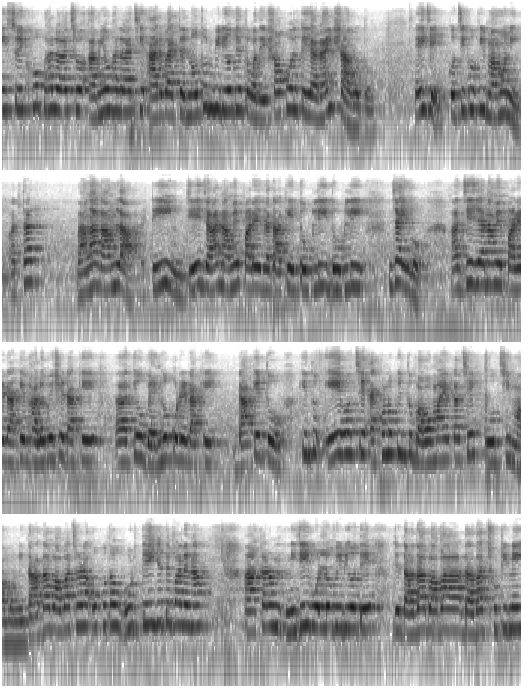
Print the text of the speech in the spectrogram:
নিশ্চয়ই খুব ভালো আছো, আমিও ভালো আছি। আরও একটা নতুন ভিডিওতে তোমাদের সকলকে জানাই স্বাগত এই যে কচিখুকি মামনি, অর্থাৎ ভাঙা গামলা, টিন, যে যা নামে পারে তাকে তবলি, ধবলি, যাই হোক। আর যে যা নামে পারে, ডাকে, ভালোবেসে ডাকে কেউ ব্যঙ্গ করে ডাকে ডাকে তো। কিন্তু এ হচ্ছে এখনও কিন্তু বাবা মায়ের কাছে কচি মামনি। দাদা বাবা ছাড়া ও কোথাও ঘুরতেই যেতে পারে না। কারণ নিজেই বলল ভিডিওতে যে দাদা বাবা, দাদার ছুটি নেই,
